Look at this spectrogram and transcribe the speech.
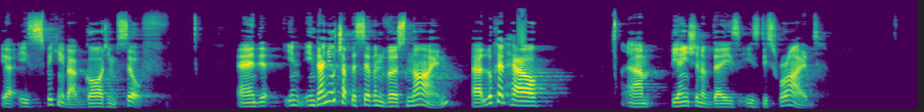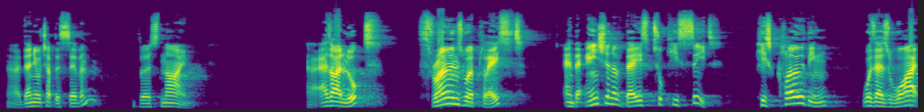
is speaking about God Himself. And in, in Daniel chapter 7, verse 9, uh, look at how um, the Ancient of Days is described. Uh, Daniel chapter 7, verse 9. Uh, As I looked, thrones were placed, and the Ancient of Days took his seat. His clothing was as white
